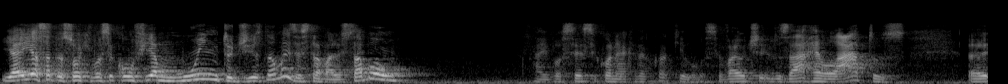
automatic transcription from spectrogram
E aí essa pessoa que você confia muito diz, não, mas esse trabalho está bom. Aí você se conecta com aquilo. Você vai utilizar relatos eh,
